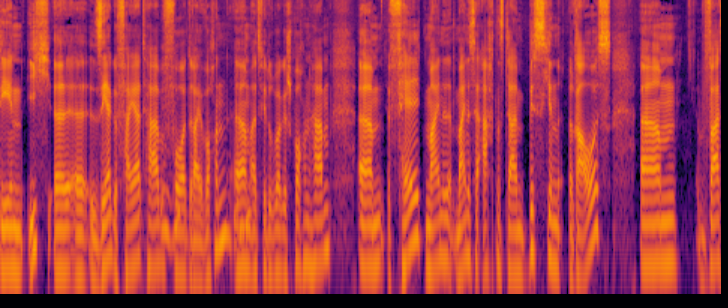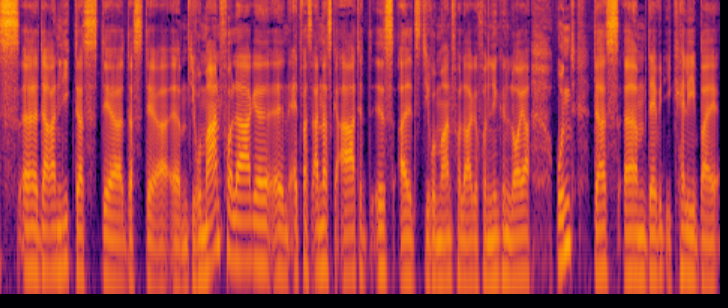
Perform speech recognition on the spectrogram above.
den ich äh, äh sehr gefeiert habe mhm. vor drei Wochen, ähm, mhm. als wir darüber gesprochen haben, ähm, fällt meine, meines Erachtens da ein bisschen raus. Ähm, was äh, daran liegt, dass, der, dass der, ähm, die Romanvorlage äh, etwas anders geartet ist als die Romanvorlage von Lincoln Lawyer und dass ähm, David E. Kelly bei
